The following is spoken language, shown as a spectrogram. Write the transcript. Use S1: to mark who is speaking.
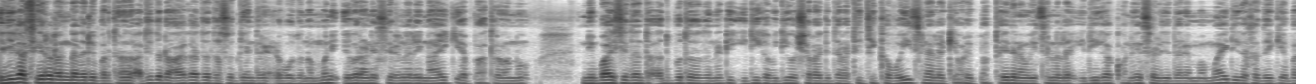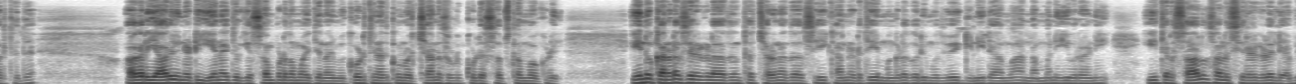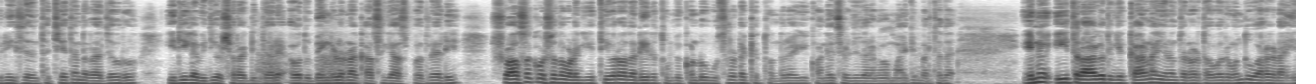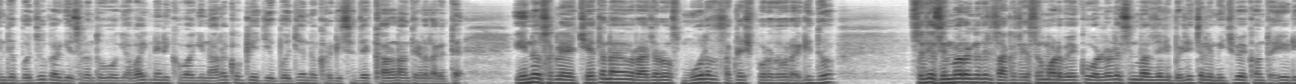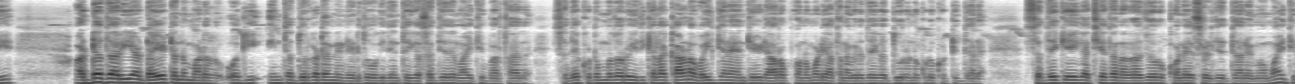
S1: ಇದೀಗ ಸೀರಿಯಲ್ ರಂಗದಲ್ಲಿ ಬರ್ತಾ ಅತಿ ದೊಡ್ಡ ಆಘಾತದ ಸುದ್ದಿ ಅಂತಲೇ ಹೇಳ್ಬೋದು, ನಮ್ಮನೆ ಯುವರಾಣಿ ಸೀರಿಯಲ್ನಲ್ಲಿ ನಾಯಕಿಯ ಪಾತ್ರವನ್ನು ನಿಭಾಯಿಸಿದಂಥ ಅದ್ಭುತವಾದ ನಟಿ ಇದೀಗ ವಿಧಿವಶರಾಗಿದ್ದಾರೆ. ಅತಿ ಚಿಕ್ಕ ವಯಸ್ಸಿನಲ್ಲಿ ಕೇವಲ ಇಪ್ಪತ್ತೈದನೇ ವಯಸ್ಸಿನಲ್ಲೇ ಇದೀಗ ಕೊನೆ ಸೆಳೆದಿದ್ದಾರೆ ಎಂಬ ಮಾಹಿತಿ ಈಗ ಸದ್ಯಕ್ಕೆ ಬರ್ತಿದೆ. ಹಾಗಾದ್ರೆ ಯಾರು ಈ ನಟಿ ಏನಾಯಿತು? ಅವರಿಗೆ ಸಂಪೂರ್ಣ ಮಾಹಿತಿ ನಾನು ನಿಮಗೆ ಕೊಡ್ತೀನಿ. ಅದಕ್ಕೆ ಚಾನಸ್ ಕೂಡ ಸಬ್ಸ್ಕ್ರೈಬ್ ಮಾಡಿಕೊಡಿ ಇನ್ನು ಕನ್ನಡ ಸೀರೆಗಳಾದಂಥ ಚರಣದಾಸಿ, ಕನ್ನಡತಿ, ಮಂಗಳಗೌರಿ, ಮದುವೆ ಗಿಣಿರಾಮ ನಮ್ಮನೆ ಇವರಾಣಿ ಈ ಥರ ಸಾಲು ಸಾಲು ಸೀರೆಗಳಲ್ಲಿ ಅಭಿನಯಿಸಿದಂಥ ಚೇತನ ರಾಜ್ ಅವರು ಇದೀಗ ವಿಧಿವಶರಾಗಿದ್ದಾರೆ. ಅವರು ಬೆಂಗಳೂರಿನ ಖಾಸಗಿ ಆಸ್ಪತ್ರೆಯಲ್ಲಿ ಶ್ವಾಸಕೋಶದ ಒಳಗೆ ತೀವ್ರವಾದ ನೀರು ತುಂಬಿಕೊಂಡು ಉಸಿರಾಟಕ್ಕೆ ತೊಂದರೆಯಾಗಿ ಕೊನೆ ಸೆಳೆದಿದ್ದಾರೆ ಎಂಬ ಮಾಹಿತಿ ಬರ್ತದೆ. ಇನ್ನು ಈ ಥರ ಆಗೋದಕ್ಕೆ ಕಾರಣ ಏನು ಅಂತ ನೋಡ್ತಾ ಹೋದರೆ ಒಂದು ವಾರಗಳ ಹಿಂದೆ ಬೊಜ್ಜು ಕರಗಿಸಲಂತ ಹೋಗಿ ಅವೈಜ್ಞಾನಿಕವಾಗಿ ನಾಲ್ಕು ಕೆ ಜಿ ಬೊಜ್ಜನ್ನು ಕರಗಿಸಿದ್ದೇ ಕಾರಣ ಅಂತ ಹೇಳಲಾಗುತ್ತೆ. ಇನ್ನು ಸಕಲೆ ಚೇತನ ರಾಜರು ಮೂಲದ ಸಕಲೇಶ್ಪುರದವರಾಗಿದ್ದು ಸದ್ಯ ಸಿನಿಮಾ ರಂಗದಲ್ಲಿ ಸಾಕಷ್ಟು ಹೆಸರು ಮಾಡಬೇಕು, ಒಳ್ಳೊಳ್ಳೆ ಸಿನಿಮಾದಲ್ಲಿ ಬೆಳ್ಳಿತಲ್ಲಿ ಮಿಂಚಬೇಕು ಅಂತ ಹೇಳಿ ಅಡ್ಡದಾರಿಯ ಡಯಟನ್ನು ಮಾಡಲು ಹೋಗಿ ಇಂಥ ದುರ್ಘಟನೆ ನಡೆದು ಹೋಗಿದೆ ಅಂತ ಈಗ ಸದ್ಯದ ಮಾಹಿತಿ ಬರ್ತಾ ಇದೆ. ಸದ್ಯ ಕುಟುಂಬದವರು ಇದಕ್ಕೆಲ್ಲ ಕಾರಣ ವೈದ್ಯನೇ ಅಂತ ಹೇಳಿ ಆರೋಪವನ್ನು ಮಾಡಿ ಆತನ ವಿರುದ್ಧ ಈಗ ದೂರನ್ನು ಕೂಡ ಕೊಟ್ಟಿದ್ದಾರೆ. ಸದ್ಯಕ್ಕೆ ಈಗ ಚೇತನ ರಾಜವರು ಕೊನೆ ಸೆಳೆದಿದ್ದಾರೆ ಎಂಬ ಮಾಹಿತಿ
